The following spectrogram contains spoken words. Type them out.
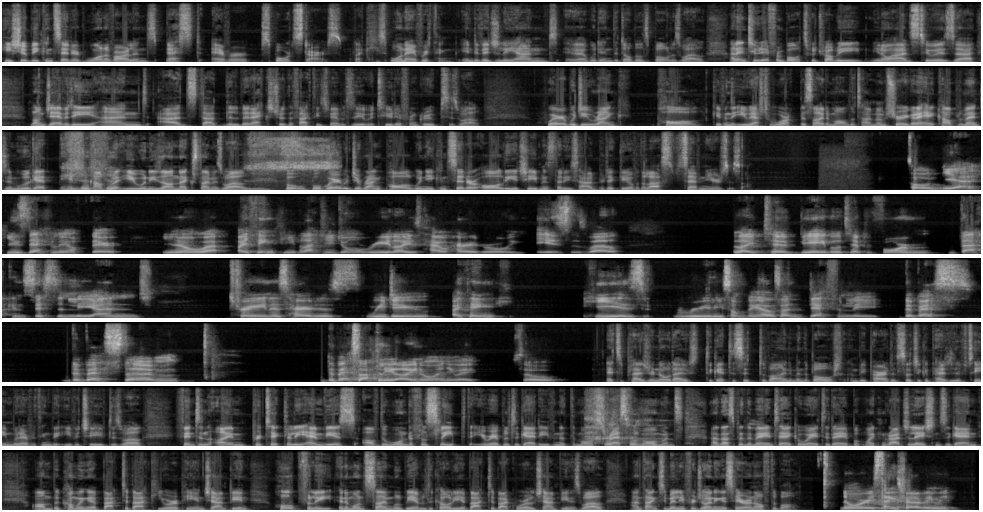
he should be considered one of Ireland's best ever sports stars. Like he's won everything individually and uh, within the doubles boat as well, and in two different boats, which probably you know adds to his uh, longevity and adds that little bit extra the fact that he's been able to do it with two different groups as well. Where would you rank Paul, given that you have to work beside him all the time? I'm sure you're going to hate complimenting him. We'll get him to compliment you when he's on next time as well. But, but where would you rank Paul when you consider all the achievements that he's had, particularly over the last seven years or so? Oh, yeah, he's definitely up there. You know, uh, I think people actually don't realize how hard rowing is as well. Like to be able to perform that consistently and train as hard as we do, I think he is really something else and definitely the best the best um the best athlete I know anyway. So it's a pleasure, no doubt, to get to sit behind him in the boat and be part of such a competitive team with everything that you've achieved as well. Fintan, I'm particularly envious of the wonderful sleep that you're able to get even at the most stressful moments. Uh, that's been the main takeaway today. But my congratulations again on becoming a back to back European champion. Hopefully, in a month's time, we'll be able to call you a back to back world champion as well. And thanks a million for joining us here on Off the Ball. No worries. Thanks for having me.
